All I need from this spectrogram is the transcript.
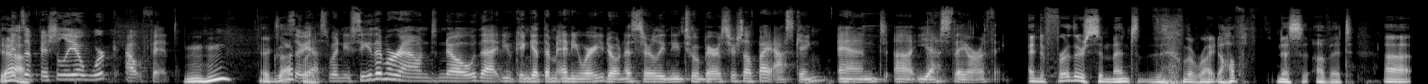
Yeah. it's officially a work outfit. Mm-hmm. Exactly. So yes, when you see them around, know that you can get them anywhere. You don't necessarily need to embarrass yourself by asking. And uh, yes, they are a thing. And to further cement the, the write offness of it, uh,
